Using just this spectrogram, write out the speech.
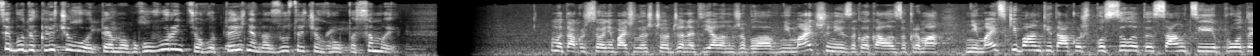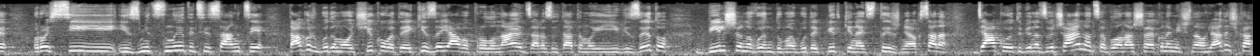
Це буде ключовою темою обговорень цього тижня на зустрічах групи Семи. Ми також сьогодні бачили, що Дженет Єлен вже була в Німеччині. і Закликала зокрема німецькі банки також посилити санкції проти Росії і зміцнити ці санкції. Також будемо очікувати, які заяви пролунають за результатами її візиту. Більше новин думаю буде під кінець тижня. Оксана, дякую тобі надзвичайно. Це була наша економічна оглядачка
